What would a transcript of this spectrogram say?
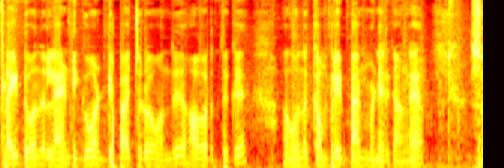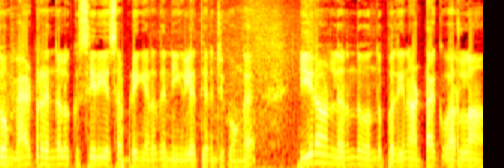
ஃப்ளைட்டு வந்து லேண்டிங்கோ டிபாச்சரோ வந்து ஆகிறதுக்கு அவங்க வந்து கம்ப்ளீட் பேன் பண்ணியிருக்காங்க. ஸோ மேட்ரு எந்த அளவுக்கு சீரியஸ் அப்படிங்கிறது நீங்களே தெரிஞ்சுக்கோங்க. ஈரான்லேருந்து வந்து பார்த்திங்கன்னா அட்டாக் வரலாம்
